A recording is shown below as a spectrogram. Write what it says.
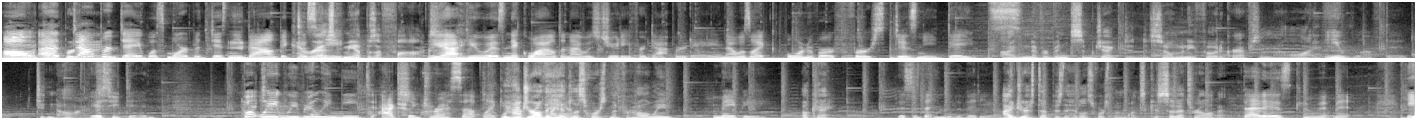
Uh, oh, Dapper uh, Day. Dapper Day was more of a Disney You bound because He Dressed he, me up as a fox. Yeah, he was Nick Wilde and I was Judy for Dapper Day, and that was like one of our first Disney dates. I've never been subjected to so many photographs in my life. You loved it. Did not. Yes, you did. But we we really need to actually dress up like. Will you draw the headless horseman for Halloween? Maybe. Okay. This is the end of the video. I dressed up as the headless horseman once, cause so that's relevant. that is commitment. He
